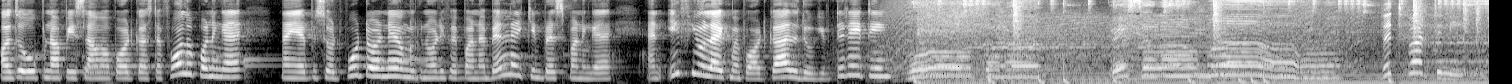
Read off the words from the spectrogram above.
ஆல்சோ ஓப்பனாக பேசலாமா பாட்காஸ்ட்டை ஃபாலோ பண்ணுங்கள் நான் எபிசோட் போட்ட உடனே உங்களுக்கு நோட்டிஃபை பண்ண பெல் ஐக்கின் ப்ரெஸ் பண்ணுங்கள் and if you like my podcast do give it rating with Vardhini.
